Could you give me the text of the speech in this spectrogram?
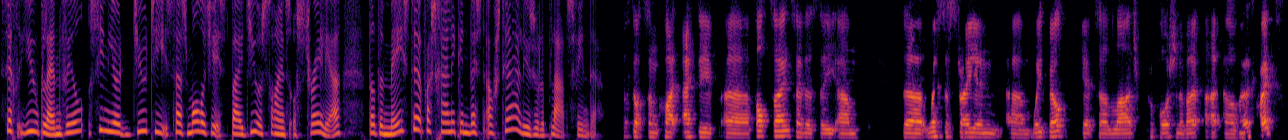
zegt Hugh Glanville, senior duty seismologist bij Geoscience Australia, dat de meeste waarschijnlijk in West-Australië zullen plaatsvinden. It's got some quite active uh, fault zones. So there's the um, the West Australian um, wheat belt gets a large proportion of, uh, of earthquakes,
